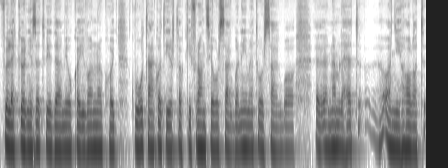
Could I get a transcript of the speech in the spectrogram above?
főleg környezetvédelmi okai vannak, hogy kvótákat írtak ki Franciaországba, Németországba, nem lehet annyi halat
